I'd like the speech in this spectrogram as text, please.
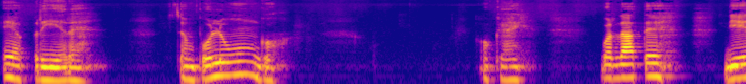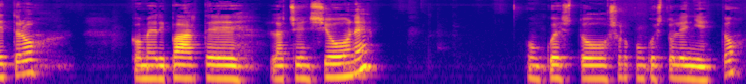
E aprire è un po' lungo. Ok. Guardate dietro come riparte l'accensione con questo solo con questo legnetto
